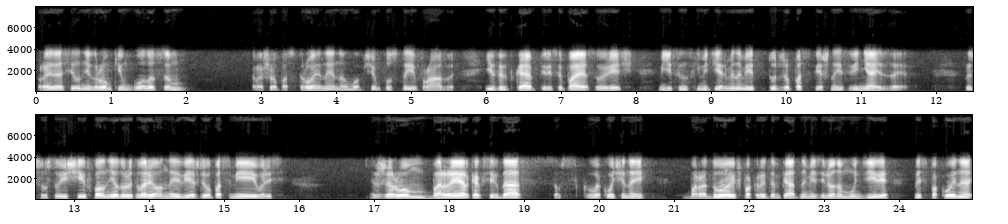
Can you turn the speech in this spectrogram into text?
произносил негромким голосом хорошо построенные, но, в общем, пустые фразы — изредка пересыпая свою речь медицинскими терминами, тут же поспешно извиняясь за это. Присутствующие, вполне удовлетворенные, вежливо посмеивались. Жером Баррер, как всегда, со всклокоченной бородой, в покрытом пятнами зеленом мундире, преспокойно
